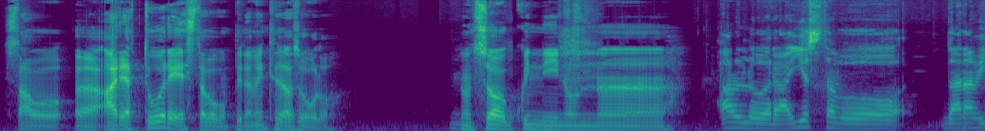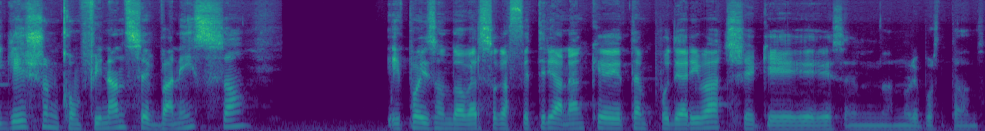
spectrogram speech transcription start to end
Stavo uh, a reattore e stavo completamente da solo. Non so, quindi non... uh, Allora, io stavo da navigation con Finanza e Vanessa. E poi sono andato verso caffetteria, neanche tempo di arrivarci che se ne hanno riportato.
